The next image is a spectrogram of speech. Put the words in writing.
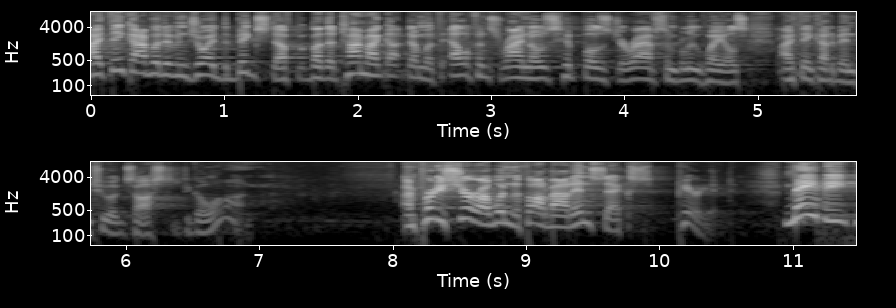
I think I would have enjoyed the big stuff, but by the time I got done with elephants, rhinos, hippos, giraffes, and blue whales, I think I'd have been too exhausted to go on. I'm pretty sure I wouldn't have thought about insects, period. Maybe,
